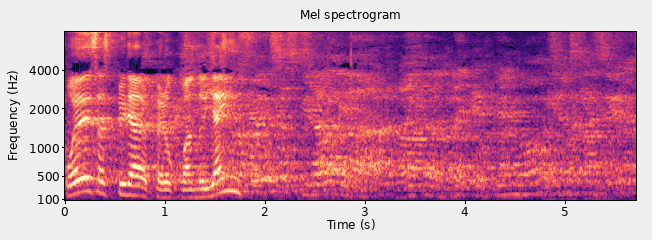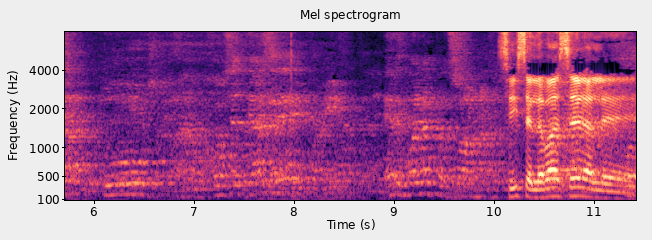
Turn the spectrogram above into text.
Puedes aspirar, pero cuando ya... in- Sí, se le va a hacer al... eh,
